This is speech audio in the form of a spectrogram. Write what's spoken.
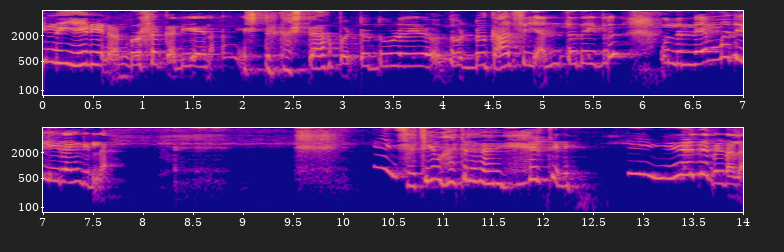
ಇನ್ನು ಏನೇನು ಅನ್ಭವಿಸೋಕ್ಕದೇನೋ ಎಷ್ಟು ಕಷ್ಟಪಟ್ಟು ದುಡಿದಿರೋ ದುಡ್ಡು, ಕಾಸು ಎಂಥದೇ ಇದ್ರೆ ಒಂದು ಸತಿ ಮಾತ್ರ ನಾನು ಹೇಳ್ತೀನಿ. ಹೇಳದೆ ಬಿಡಲ್ಲ.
